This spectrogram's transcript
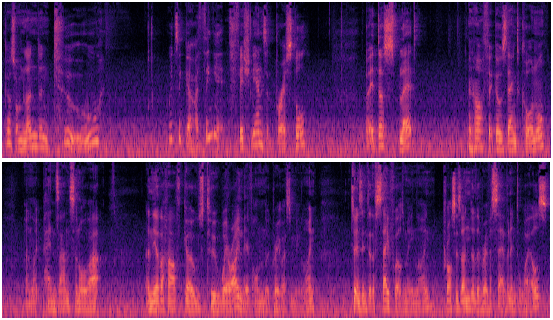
It Goes from London to... Where'd it go? I think it officially ends at Bristol. But it does split. And half it goes down to Cornwall. And like Penzance and all that. And the other half goes to where I live on the Great Western Main Line. Turns into the South Wales Main Line. Crosses under the River Severn into Wales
